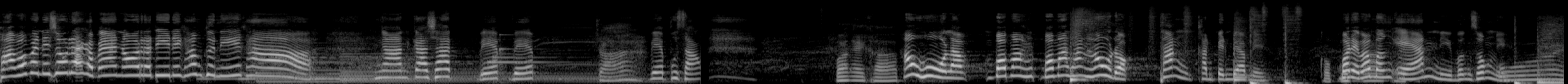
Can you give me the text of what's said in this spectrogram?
ผ่านมาเป็นในช่วงแรกกับแอนอรดีในค่ำคืนนี้ค่ะ งานกาชาดเว็บเว็บจ้าเว็บผู้สาวว่าไงครับเฮาหูล่ะบ่มาบ่มาทางเฮาดอกทั้งคันเป็นแบบนี้ขอบคุณบ่ได้ว่าากเมืองแอนนี่เบิ่งทรงนี่ โอ้ย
